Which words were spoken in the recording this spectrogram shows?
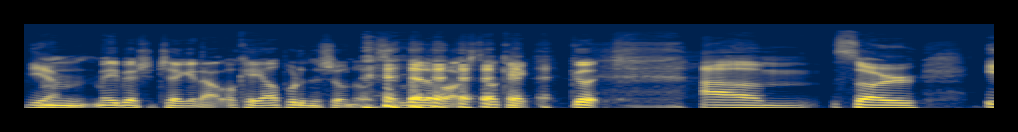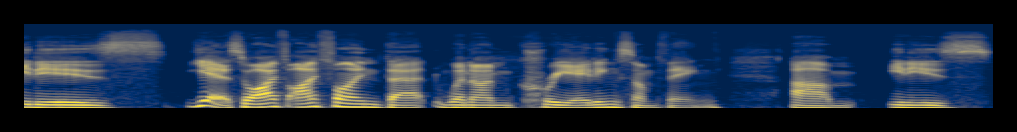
Yeah. Hmm, maybe I should check it out. Okay, I'll put it in the show notes. Letterboxd. Okay, good. Um, so it is, yeah. So I, I find that when I'm creating something, um, it is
